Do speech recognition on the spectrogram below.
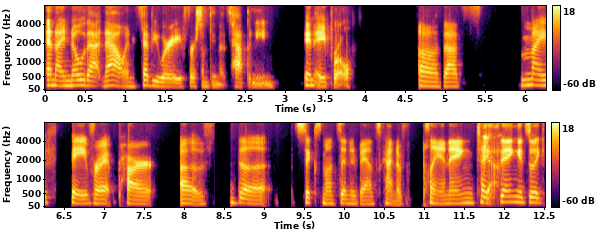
And I know that now in February for something that's happening in April. Oh, that's my favorite part of the six months in advance kind of planning type yeah. thing. It's like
